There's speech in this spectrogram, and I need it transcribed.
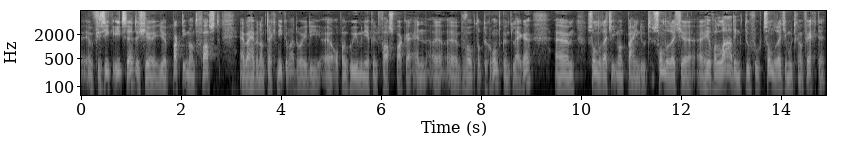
een fysiek iets. Hè? Dus je, je pakt iemand vast. En wij hebben dan technieken waardoor je die uh, op een goede manier kunt vastpakken. En uh, bijvoorbeeld op de grond kunt leggen. Um, zonder dat je iemand pijn doet. Zonder dat je heel veel lading toevoegt. Zonder dat je moet gaan vechten.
